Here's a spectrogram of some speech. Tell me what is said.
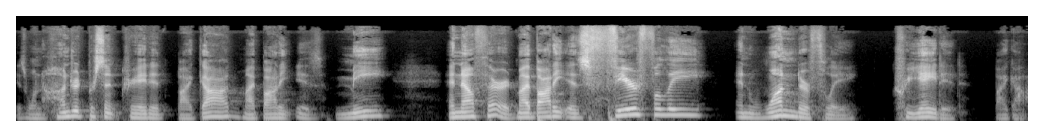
is 100% created by God. My body is me. And now, third, my body is fearfully and wonderfully created by God.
